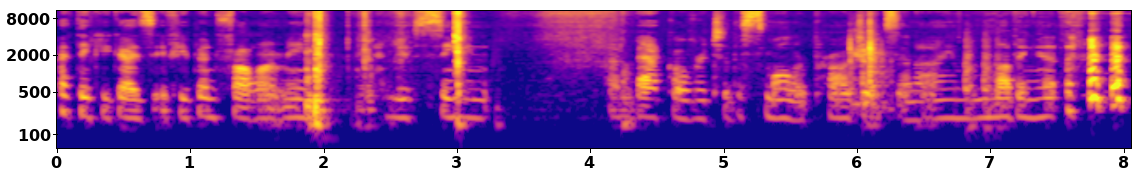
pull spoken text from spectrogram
I think you guys, if you've been following me, you've seen I'm back over to the smaller projects and I am loving it.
